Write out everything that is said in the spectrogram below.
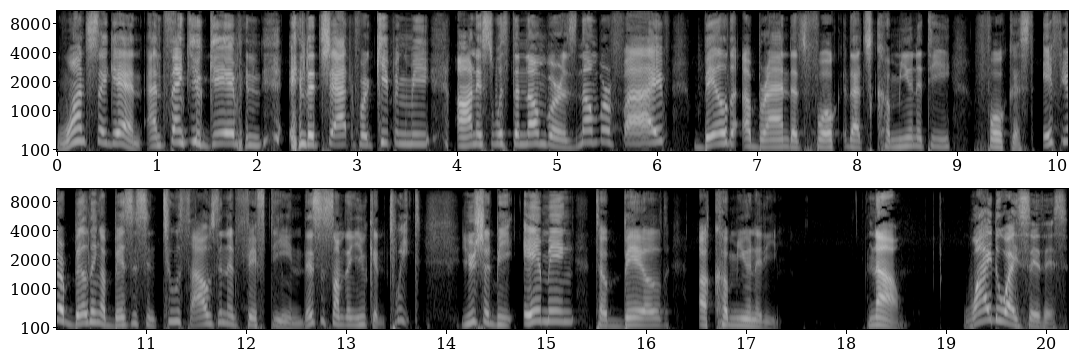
once again. And thank you, Gabe, in, in the chat for keeping me honest with the numbers. Number five, build a brand that's fo- that's community focused. If you're building a business in 2015, this is something you can tweet. You should be aiming to build a community. Now, why do I say this?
